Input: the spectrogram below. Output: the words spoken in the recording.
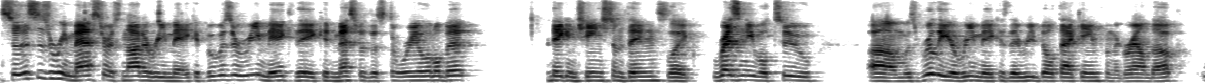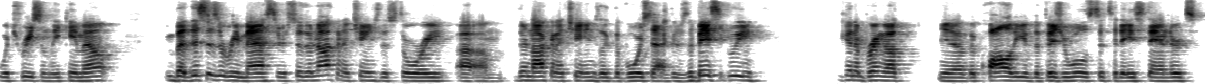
so this is a remaster. It's not a remake. If it was a remake, they could mess with the story a little bit. They can change some things. Like Resident Evil 2 um, was really a remake because they rebuilt that game from the ground up, which recently came out. But this is a remaster, so they're not going to change the story. Um, they're not going to change like the voice actors. They're basically going to bring up, you know, the quality of the visuals to today's standards,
